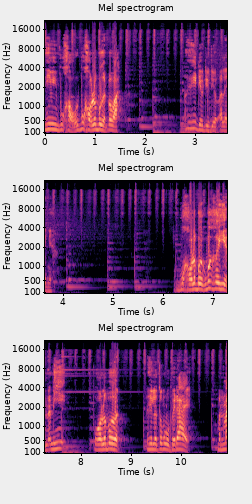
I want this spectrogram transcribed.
นี่มีภูเขาภูเขาระเบิดปะวะเฮ้ยเดี๋ยวเดี๋ยวเดี๋ยวอะไรเนี่ยภูเขาระเบิดกูเพิ่งเคยเห็นอันนี้ภูเขาระเบิดเฮ้ยเราต้องหลบไปได้ มันไหม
